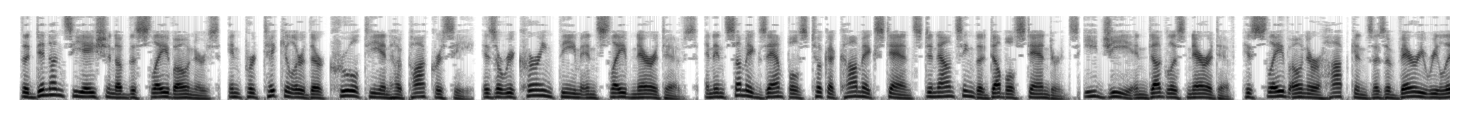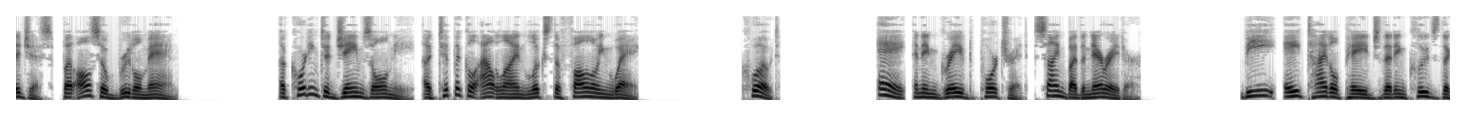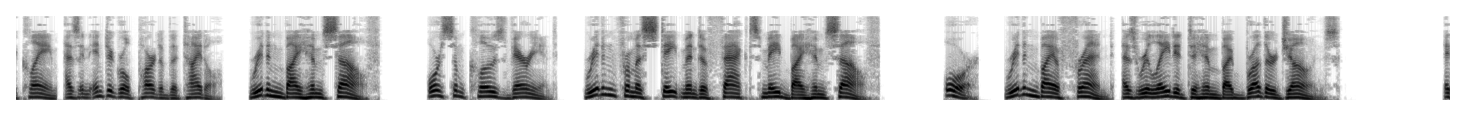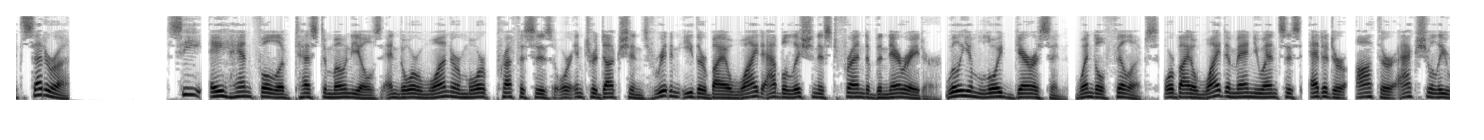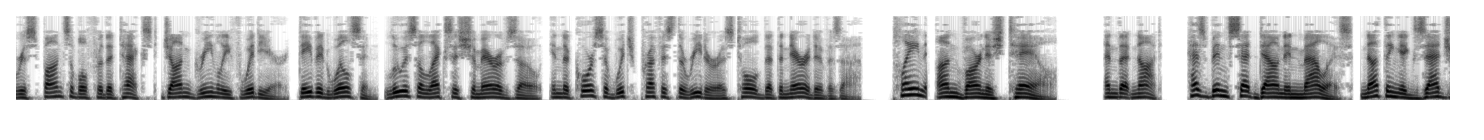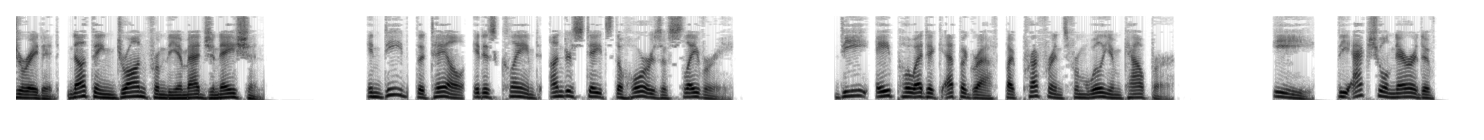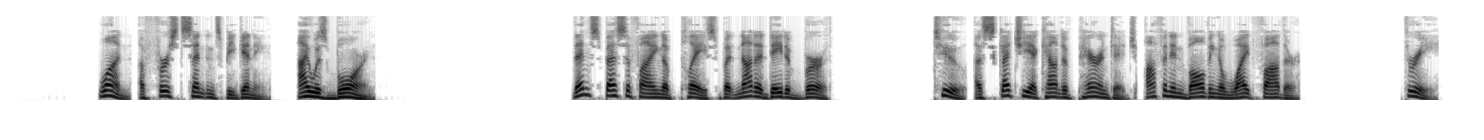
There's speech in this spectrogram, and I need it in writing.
The denunciation of the slave owners, in particular their cruelty and hypocrisy, is a recurring theme in slave narratives, and in some examples took a comic stance denouncing the double standards e.g. in Douglass' narrative, his slave owner Hopkins is a very religious, but also brutal man. According to James Olney, a typical outline looks the following way Quote, A. An engraved portrait, signed by the narrator. B. A title page that includes the claim, as an integral part of the title, "'Written by himself' or some close variant, "'Written from a statement of facts made by himself' or "'Written by a friend, as related to him by Brother Jones' etc. c. A handful of testimonials and or one or more prefaces or introductions written either by a white abolitionist friend of the narrator William Lloyd Garrison, Wendell Phillips or by a white amanuensis, editor, author actually responsible for the text John Greenleaf Whittier, David Wilson, Louis Alexis Chamerovzow, in the course of which preface the reader is told that the narrative is a «plain, unvarnished tale», and that not «has been set down in malice, nothing exaggerated, nothing drawn from the imagination». Indeed, the tale, it is claimed, understates the horrors of slavery. d. A poetic epigraph, by preference from William Cowper. e. The actual narrative 1. A first sentence beginning, "'I was born' then specifying a place but not a date of birth 2. A sketchy account of parentage, often involving a white father 3.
